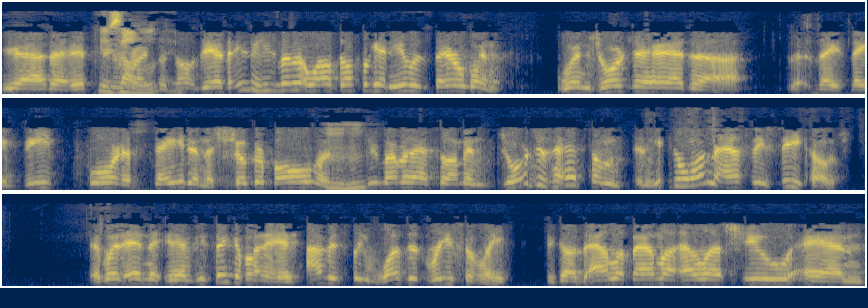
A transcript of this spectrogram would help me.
Yeah, that, it He's seems a- right. Yeah, he's been there a while. Don't forget, he was there when when Georgia had uh, they they beat Florida State in the Sugar Bowl. And Mm-hmm. Do you remember that? So I mean, Georgia's had some. He won the SEC, coach. But and if you think about it, it obviously wasn't recently because Alabama, LSU, and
